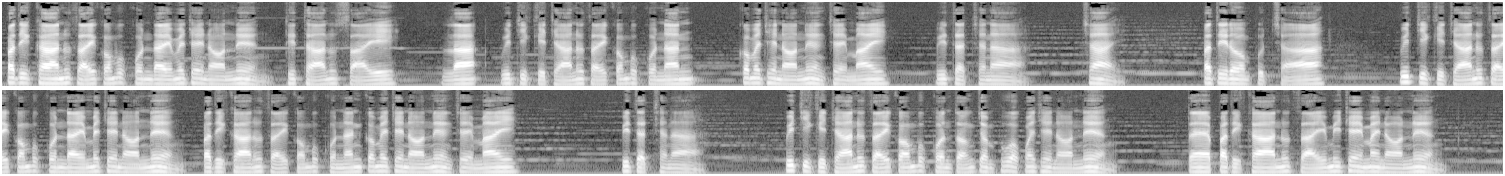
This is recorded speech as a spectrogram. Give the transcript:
ปฏิคานุสัยของบุคคลใดไม่ใช่นอนเนื่อง ทิฏฐานุสัย และวิจิกิจฉานุสัยของบุคคลนั้น ก็ไม่ใช่นอนเนื่องใช่ไหม วิจัชนา ใช่ ปฏิโลมปุจฉา วิจิกิจฉานุสัยของบุคคลใดไม่ใช่นอนเนื่อง ปฏิคานุสัยของบุคคลนั้นก็ไม่ใช่นอนเนื่องใช่ไหม วิจัชนา วิจิกิจฉานุสัยของบุคคลสองจำพวกไม่ใช่นอนเนื่อง แต่ปฏิคานุสัยไม่ใช่ไม่นอนเนื่อง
